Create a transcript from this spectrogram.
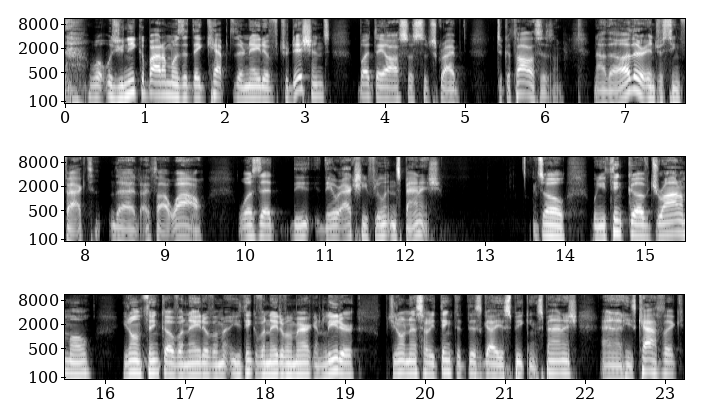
what was unique about them was that they kept their native traditions, but they also subscribed to Catholicism. Now, the other interesting fact that I thought, wow, was that the, they were actually fluent in Spanish. So when you think of Geronimo you don't think of a Native you think of a Native American leader, but you don't necessarily think that this guy is speaking Spanish and that he's Catholic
